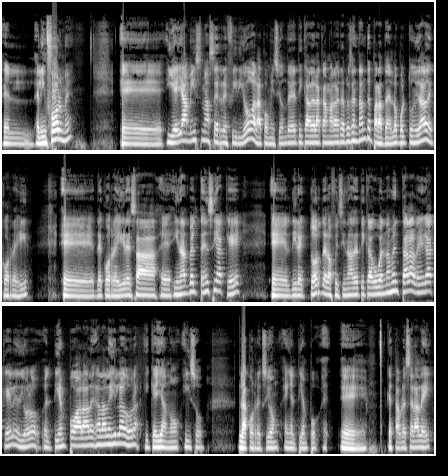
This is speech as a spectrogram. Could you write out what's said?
el, informe eh, y ella misma se refirió a la Comisión de Ética de la Cámara de Representantes para tener la oportunidad de corregir, eh, de corregir esa inadvertencia que el director de la Oficina de Ética Gubernamental alega que le dio el tiempo a la, a la legisladora y que ella no hizo la corrección en el tiempo que establece la ley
